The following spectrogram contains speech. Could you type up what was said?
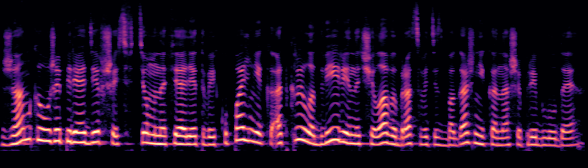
Жанка, уже переодевшись в темно-фиолетовый купальник, открыла дверь и начала выбрасывать из багажника наши приблуды.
